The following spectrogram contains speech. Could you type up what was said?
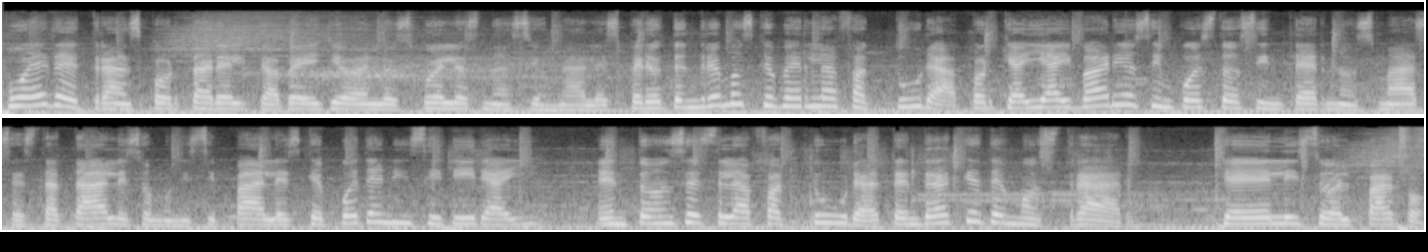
Puede transportar el cabello en los vuelos nacionales, pero tendremos que ver la factura, porque ahí hay varios impuestos internos más, estatales o municipales, que pueden incidir ahí. Entonces la factura tendrá que demostrar que él hizo el pago.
